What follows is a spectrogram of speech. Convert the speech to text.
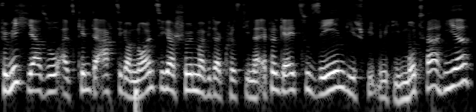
Für mich ja so als Kind der 80er und 90er schön mal wieder Christina Applegate zu sehen. Die spielt nämlich die Mutter hier.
